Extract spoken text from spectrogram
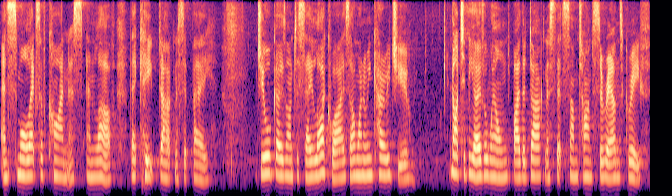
and small acts of kindness and love that keep darkness at bay. Jill goes on to say, likewise, I want to encourage you not to be overwhelmed by the darkness that sometimes surrounds grief,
